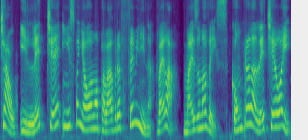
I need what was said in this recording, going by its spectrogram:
tchau. E leche em espanhol é uma palavra feminina. Vai lá, mais uma vez. Compra la leche hoy.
